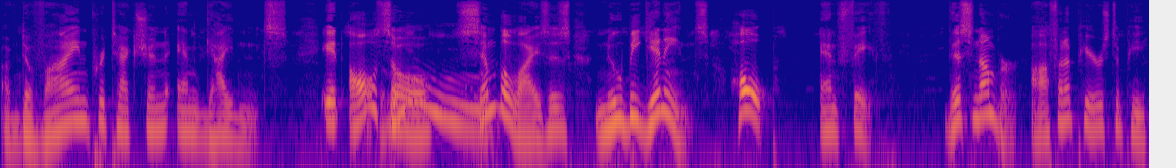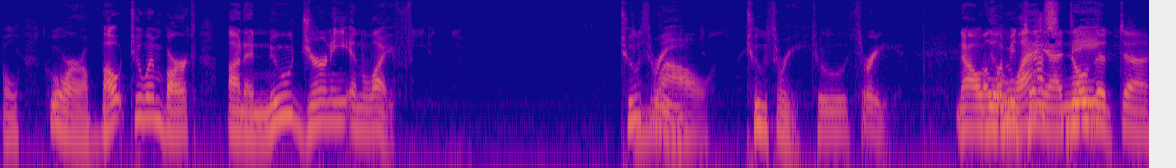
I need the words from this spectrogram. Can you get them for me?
of divine protection and guidance. It also symbolizes new beginnings, hope, and faith. This number often appears to people who are about to embark on a new journey in life. Two three, Wow. two three. two, three. Now Well, the let me last tell you, I know day, that. Uh,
